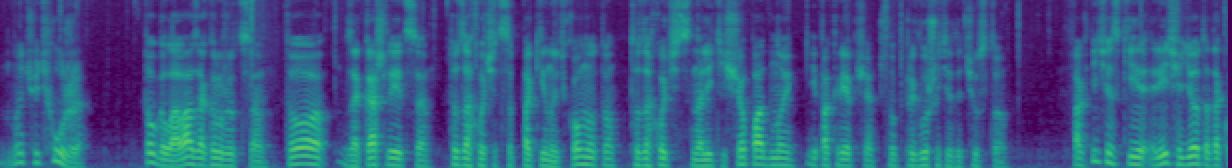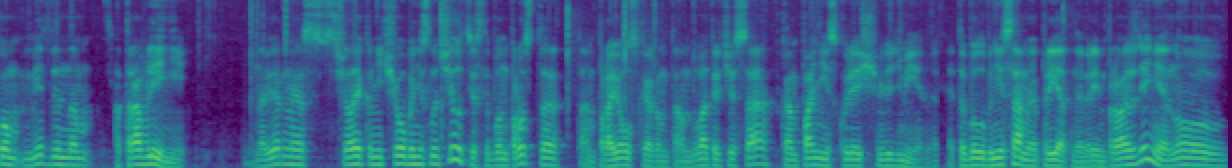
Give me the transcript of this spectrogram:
ну, чуть хуже. То голова закружится, то закашляется, то захочется покинуть комнату, то захочется налить еще по одной и покрепче, чтобы приглушить это чувство. Фактически речь идет о таком медленном отравлении. Наверное, с человеком ничего бы не случилось, если бы он просто там провел, скажем, там 2-3 часа в компании с курящими людьми. Это было бы не самое приятное времяпровождение, но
